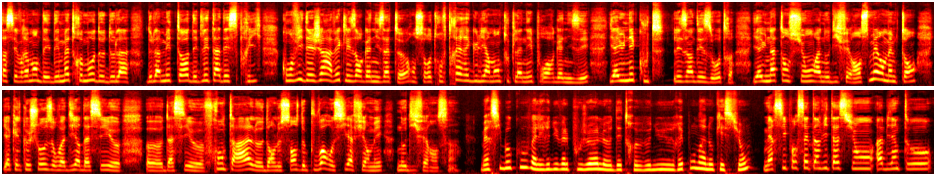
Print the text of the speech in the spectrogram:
Ça, c'est vraiment des, maîtres mots de, la, de la méthode et de l'état d'esprit qu'on vit déjà avec les organisateurs. On se retrouve très régulièrement toute l'année pour organiser. Il y a une écoute les uns des autres, il y a une attention à nos différences, mais en même temps, il y a quelque chose, on va dire, d'assez euh, euh, d'assez euh, frontal dans le sens de pouvoir aussi affirmer nos différences. Merci beaucoup Valérie Duval-Poujol d'être venue répondre à nos questions. Merci pour cette invitation. À bientôt.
